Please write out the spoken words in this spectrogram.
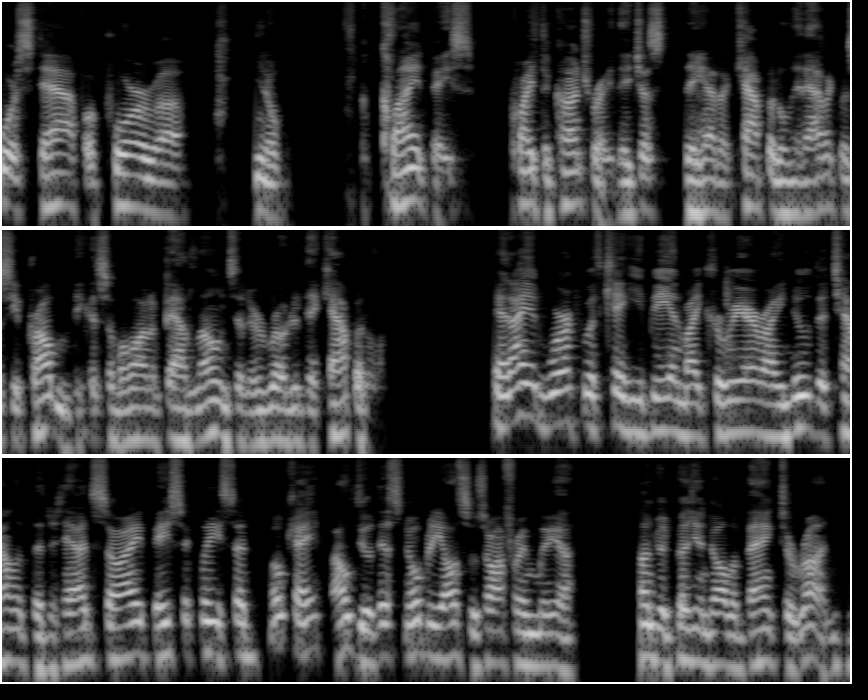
poor staff or poor uh, you know client base. Quite the contrary. They just they had a capital inadequacy problem because of a lot of bad loans that eroded their capital. And I had worked with KEB in my career. I knew the talent that it had. So I basically said, okay, I'll do this. Nobody else was offering me a $100 billion bank to run.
